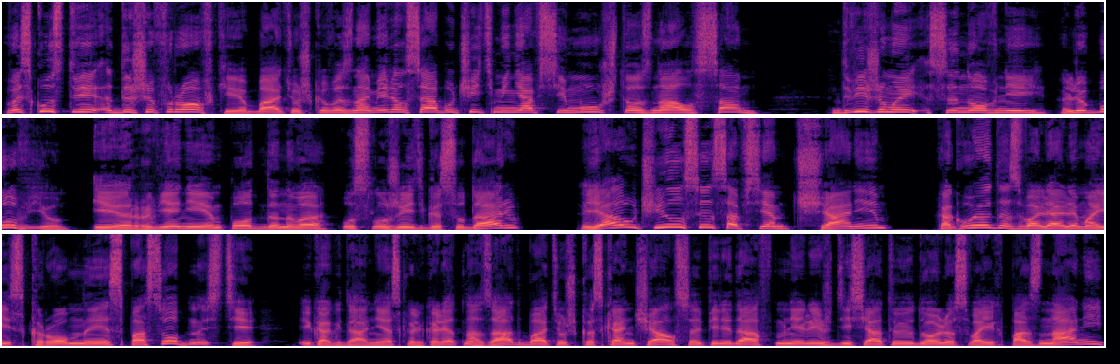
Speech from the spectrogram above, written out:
В искусстве дешифровки батюшка вознамерился обучить меня всему, что знал сам» движимый сыновней любовью и рвением подданного услужить государю, я учился со всем тщанием, какое дозволяли мои скромные способности, и когда несколько лет назад батюшка скончался, передав мне лишь десятую долю своих познаний,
